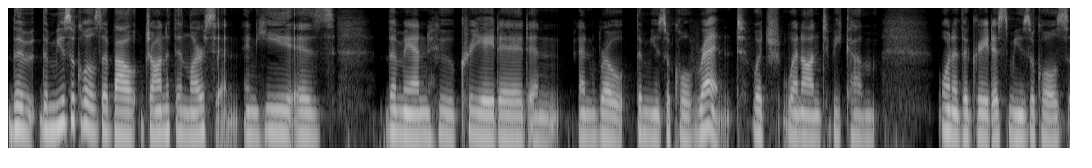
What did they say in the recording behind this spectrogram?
the the musical is about Jonathan Larson and he is the man who created and and wrote the musical Rent, which went on to become one of the greatest musicals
